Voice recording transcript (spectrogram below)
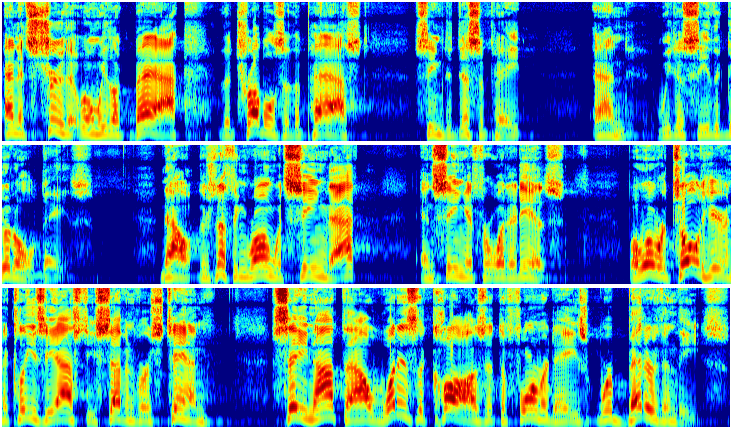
And it's true that when we look back, the troubles of the past seem to dissipate, and we just see the good old days. Now, there's nothing wrong with seeing that and seeing it for what it is. But what we're told here in Ecclesiastes 7, verse 10 say not thou, what is the cause that the former days were better than these?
